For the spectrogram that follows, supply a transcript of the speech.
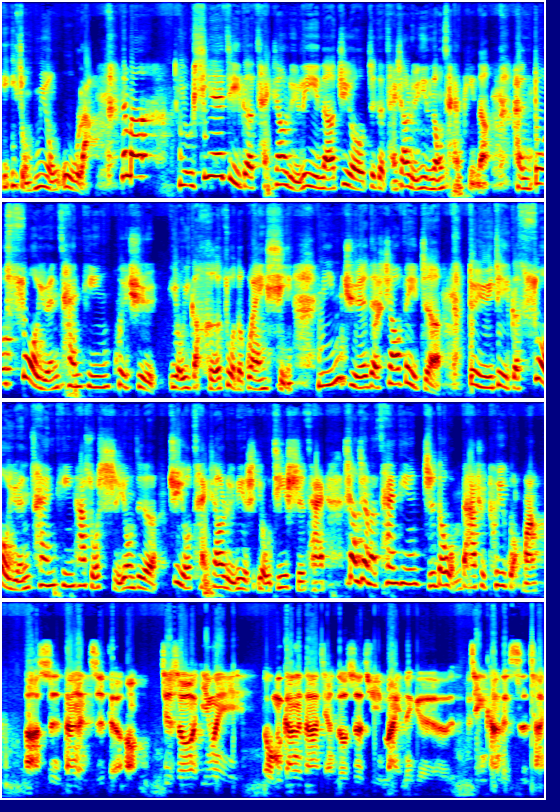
一一种谬误啦。那么。有些这个产销履历呢，具有这个产销履历的农产品呢，很多溯源餐厅会去有一个合作的关系。您觉得消费者对于这个溯源餐厅他所使用这个具有产销履历的有机食材，像这样的餐厅，值得我们大家去推广吗？啊，是当然值得哈。就是说，因为我们刚刚大家讲都是去买那个健康的食材，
